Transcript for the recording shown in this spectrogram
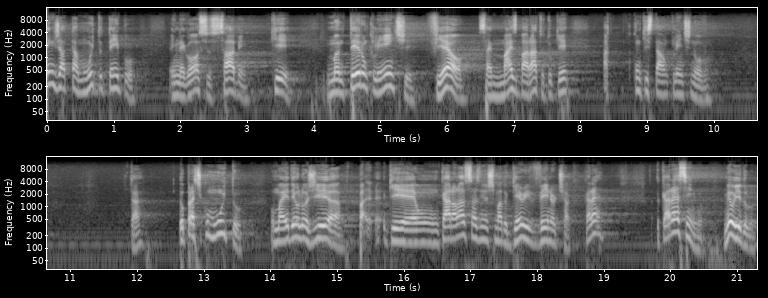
Quem já está muito tempo em negócios sabem que manter um cliente fiel sai mais barato do que conquistar um cliente novo. Tá? Eu pratico muito uma ideologia que é um cara lá nos Estados Unidos chamado Gary Vaynerchuk. O cara é, o cara é assim, meu ídolo.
